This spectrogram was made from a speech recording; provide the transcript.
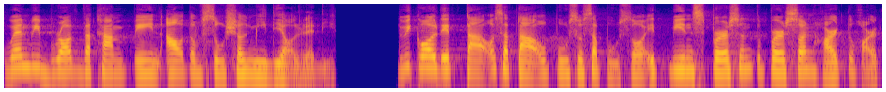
when we brought the campaign out of social media already. We called it tao sa tao, puso sa puso. It means person to person, heart to heart.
